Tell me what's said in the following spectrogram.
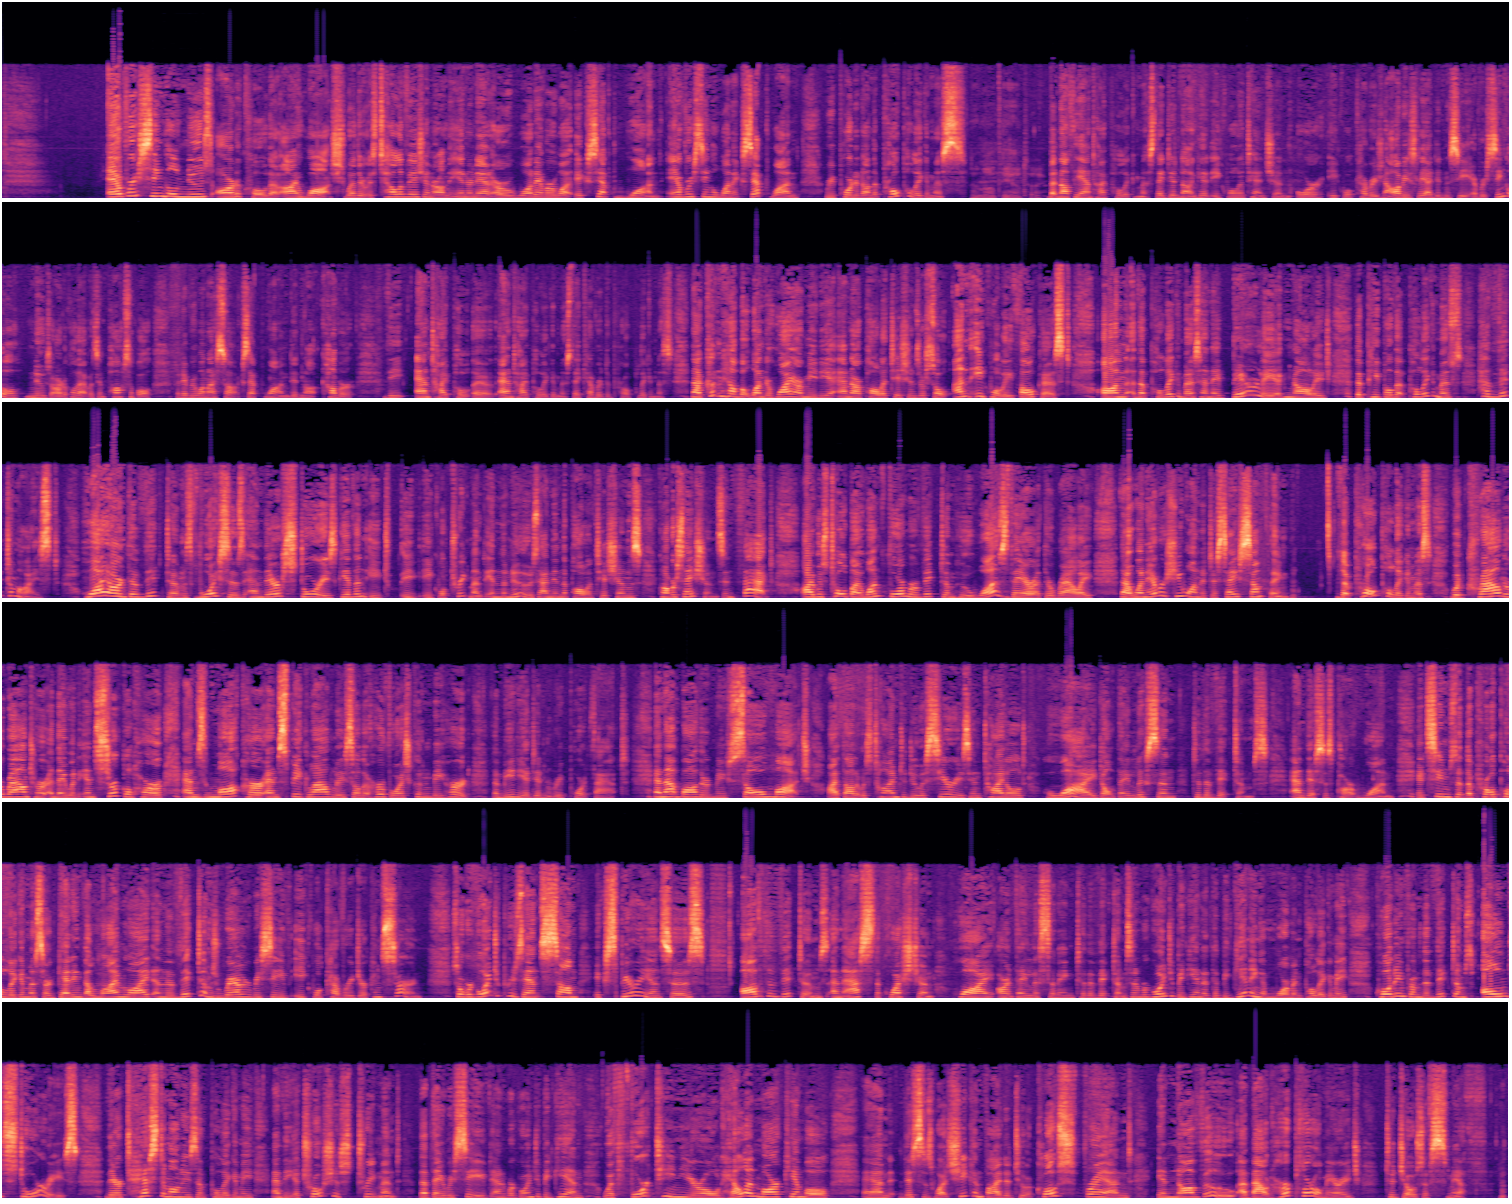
every single news article that I watched, whether it was television or on the internet or whatever, what except one, every single one except one reported on the pro-polygamists, and not the anti, but not the anti-polygamists. They did not get equal attention or equal coverage. Now, obviously, I didn't see every single news article; that was impossible. But every one I saw, except one, did not cover the anti uh, anti-polygamists. They covered the pro-polygamists. Now, I couldn't help but wonder why our media and our politicians are so unequal equally focused on the polygamists and they barely acknowledge the people that polygamists have victimized. Why aren't the victims' voices and their stories given each, equal treatment in the news and in the politicians' conversations? In fact, I was told by one former victim who was there at the rally that whenever she wanted to say something, the pro-polygamists would crowd around her and they would encircle her and mock her and speak loudly so that her voice couldn't be heard. The media didn't report that. And that bothered me so much. I thought it was time to do a series entitled why don't they listen to the victims? And this is part one. It seems that the pro polygamists are getting the limelight and the victims rarely receive equal coverage or concern. So we're going to present some experiences of the victims and ask the question why aren't they listening to the victims? And we're going to begin at the beginning of Mormon polygamy, quoting from the victims' own stories, their testimonies of polygamy, and the atrocious treatment that they received. And we're going to begin with 14 year old Helen Mar Kimball. And this is what she confided to a close friend in Nauvoo about her plural marriage to Joseph Smith.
